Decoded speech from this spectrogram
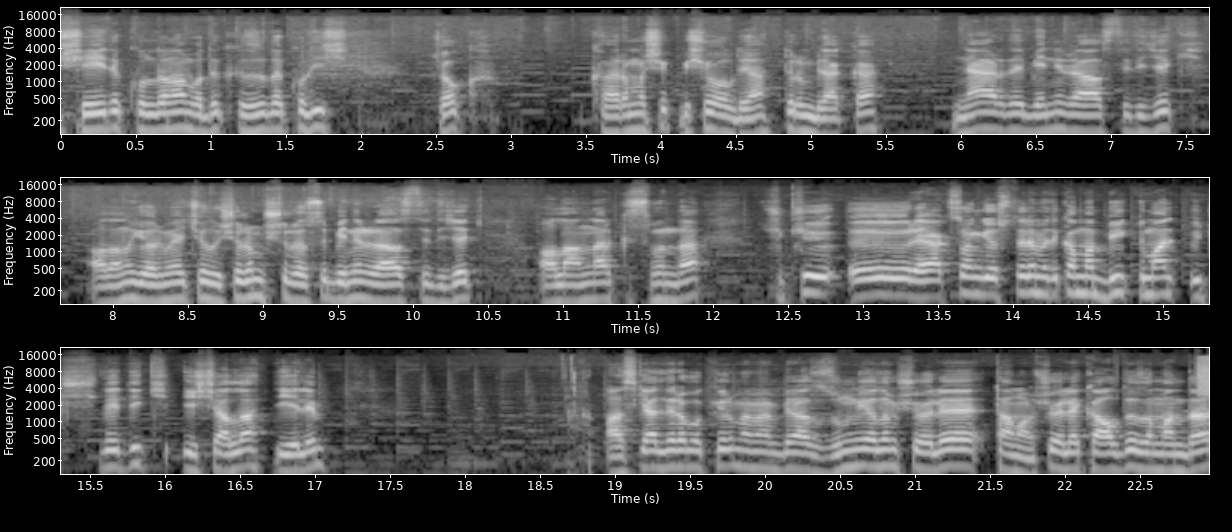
şeyi de kullanamadık. Hızı da kul iş. Çok karmaşık bir şey oldu ya. Durun bir dakika. Nerede beni rahatsız edecek alanı görmeye çalışıyorum. Şurası beni rahatsız edecek alanlar kısmında. Çünkü e, reaksiyon gösteremedik ama büyük ihtimal üçledik inşallah diyelim. Askerlere bakıyorum hemen biraz zoomlayalım şöyle. Tamam şöyle kaldığı zaman da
